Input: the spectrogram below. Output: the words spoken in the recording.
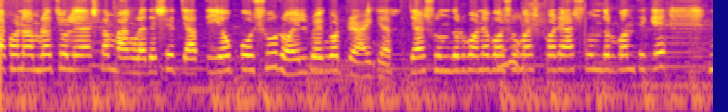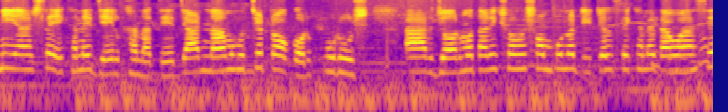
এখন আমরা চলে আসলাম বাংলাদেশের জাতীয় পশু রয়্যাল বেঙ্গল টাইগার, যা সুন্দরবনে বসবাস করে আর সুন্দরবন থেকে নিয়ে আসছে এখানে জেলখানাতে, যার নাম হচ্ছে টগর, পুরুষ। আর জন্ম তারিখ সহ সম্পূর্ণ ডিটেলস এখানে দেওয়া আছে।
